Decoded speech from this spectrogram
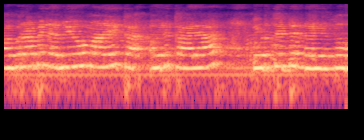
അറാബി നബിയുമായി ഒരു കരാർ കൊടുത്തിട്ടുണ്ടായിരുന്നു.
